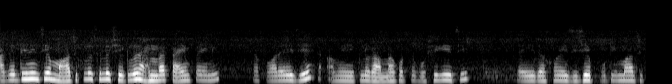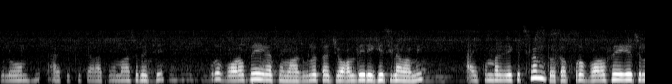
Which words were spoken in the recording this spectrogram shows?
আগের দিনে যে মাছগুলো ছিল সেগুলো রান্নার টাইম পাইনি। তারপরে এই যে আমি এগুলো রান্না করতে বসে গিয়েছি। এই দেখো, এই যে যে পুঁটি মাছগুলো আর কিছু তেলাপিয়া মাছ রয়েছে, পুরো বরফ হয়ে গেছে মাছগুলো। তা জল দিয়ে রেখেছিলাম আমি। আইসেম্বারে রেখেছিলাম তো, তা পুরো বরফ হয়ে গেছিল,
